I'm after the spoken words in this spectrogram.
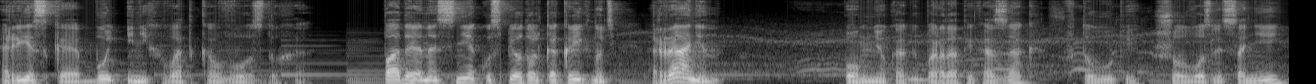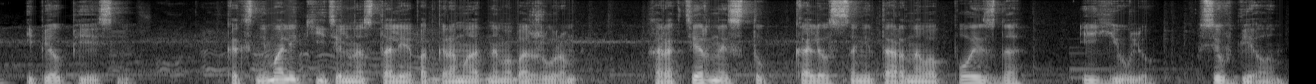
резкая боль и нехватка воздуха. Падая на снег, успел только крикнуть «Ранен!». Помню, как бородатый казак тулупе шел возле саней и пел песни. Как снимали китель на столе под громадным абажуром, характерный стук колес санитарного поезда и Юлю, всю в белом.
